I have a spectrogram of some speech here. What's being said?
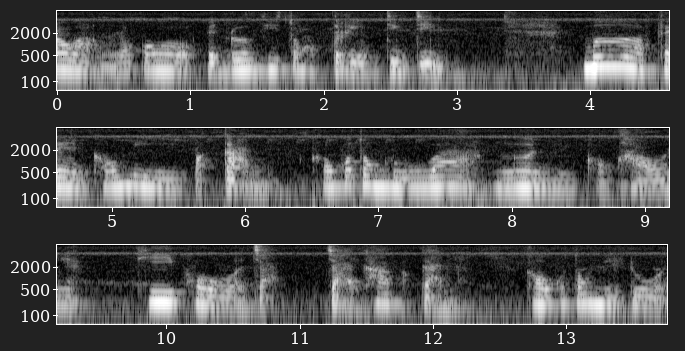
ระวังแล้วก็เป็นเรื่องที่ต้องเตรียมจริง ๆ เมื่อแฟนเขามีประกันเขาก็ต้องรู้ว่าเงินของเขาเนี่ยที่พอจะจ่ายค่าประกัน เขาก็ต้องมีด้วย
